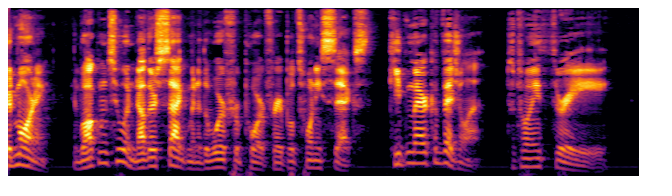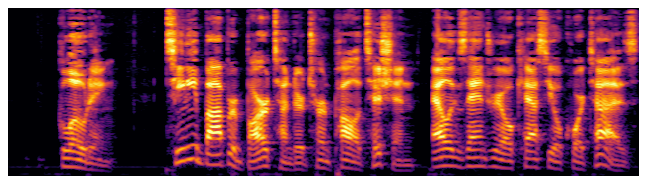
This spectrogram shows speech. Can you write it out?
Good morning, and welcome to another segment of the Werff Report for April 26th. Keep America vigilant. To 23. Gloating. Teeny bopper bartender turned politician Alexandria Ocasio Cortez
